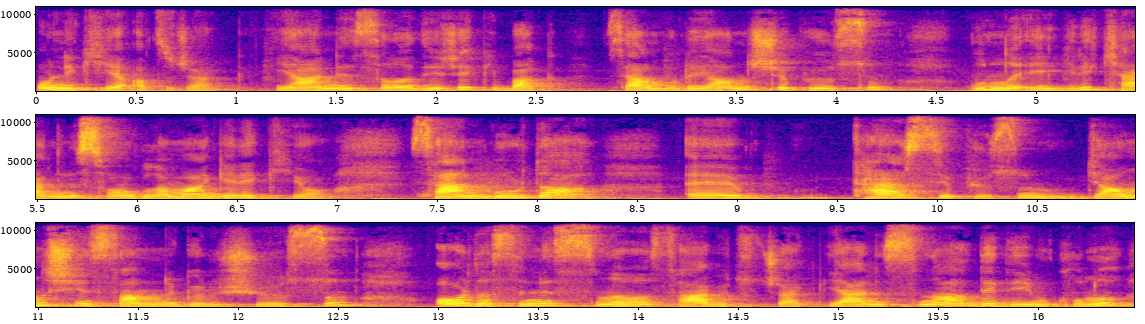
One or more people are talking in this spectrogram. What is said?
12'ye atacak. Yani sana diyecek ki bak sen burada yanlış yapıyorsun. Bununla ilgili kendini sorgulaman gerekiyor. Sen burada e, ters yapıyorsun, yanlış insanla görüşüyorsun. Orada seni sınava tabi tutacak. Yani sınav dediğim konu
